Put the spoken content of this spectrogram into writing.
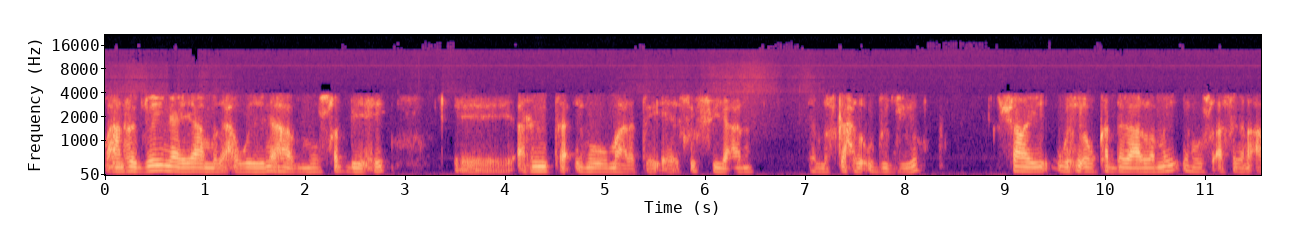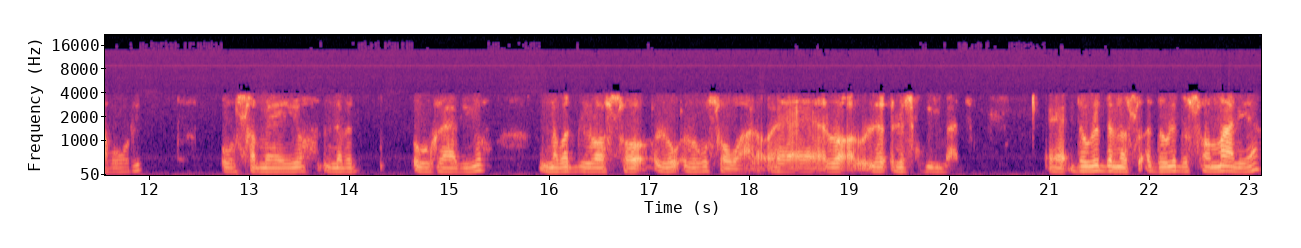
Waxaan rajaynayaa madaxweynaha muuse biixi arrinta inuu maaragtay si fiican maskaxda u dejiyo. Shalay wixii uu ka dagaalamay inuusa asagana abuuri uu sameeyo nabad uu raadiyo nabad loo soo lagu soo waaro laiskugu yimaado. Dowladana dowladda soomaaliya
